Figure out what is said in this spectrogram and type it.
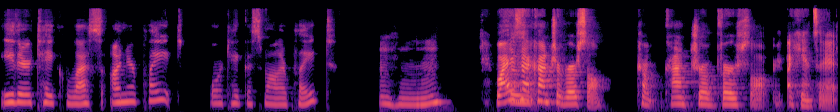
either take less on your plate or take a smaller plate. Mm-hmm. why so, is that controversial? Controversial. I can't say it.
